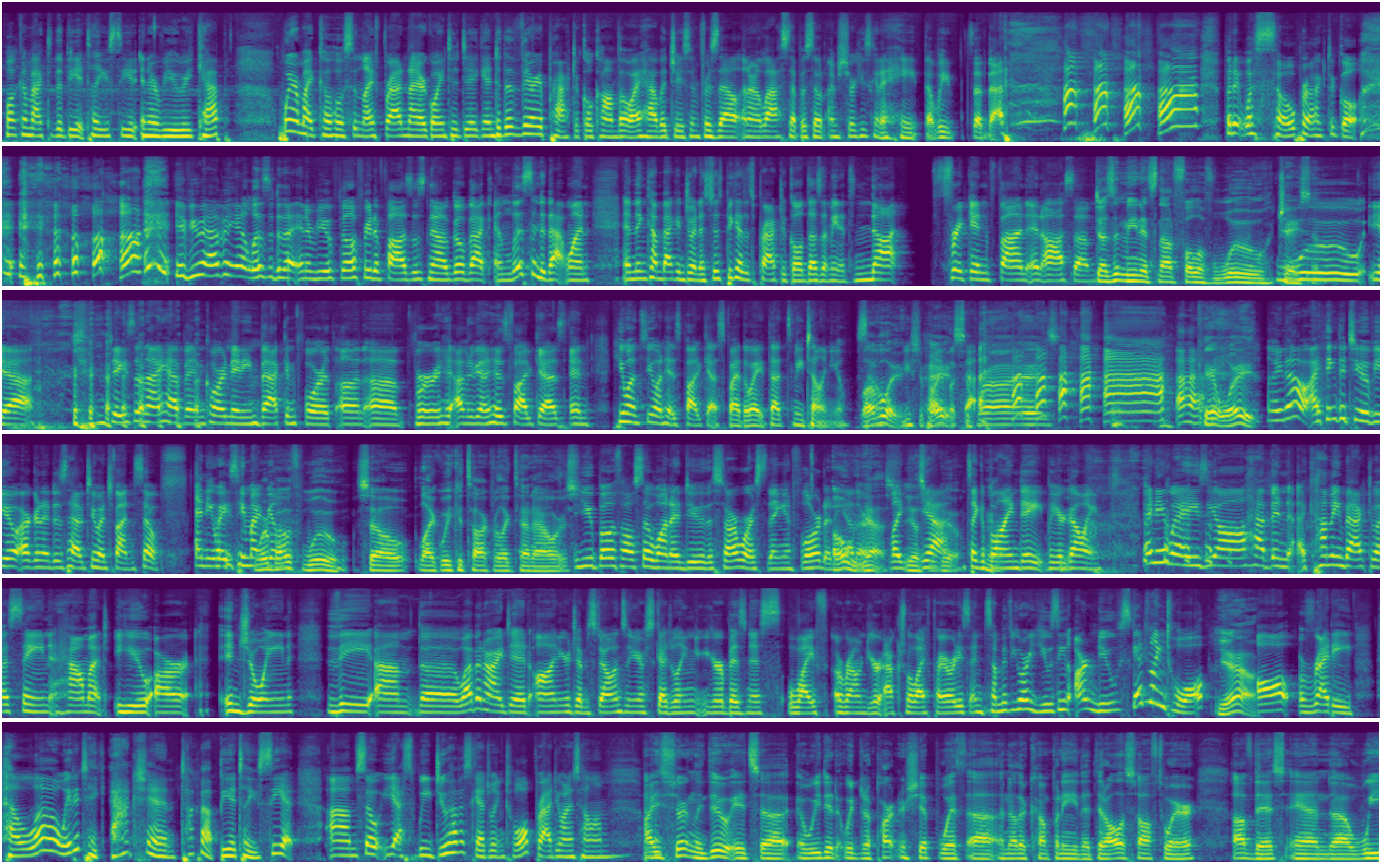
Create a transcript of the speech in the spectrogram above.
Welcome back to the Be It Till You See It interview recap, where my co host in life, Brad, and I are going to dig into the very practical convo I had with Jason Frizzell in our last episode. I'm sure he's going to hate that we said that. but it was so practical. if you haven't yet listened to that interview, feel free to pause this now, go back and listen to that one, and then come back and join us. Just because it's practical doesn't mean it's not freaking fun and awesome. Doesn't mean it's not full of woo, Jason. Woo, yeah. Jason and I have been coordinating back and forth on uh for I'm gonna be on his podcast and he wants you on his podcast, by the way. That's me telling you. So Lovely. You should probably hey, book surprise. that. Can't wait. I know. I think the two of you are gonna just have too much fun. So anyways, he might We're be able both woo. So like we could talk for like 10 hours. you both also want to do the Star Wars thing in Florida together. Oh, together. yes. Like Yes, we yeah, do. it's like a Yeah. blind date, but you're going. Anyways, y'all have been coming back to us saying how much you are enjoying the um, the webinar I did on your gemstones and your scheduling your business life around your actual life priorities. And some of you are using our new scheduling tool Yeah. already. Hello, way to take action. Talk about be it till you see it. Um, so yes, we do have a scheduling tool. Brad, do you want to tell them? I certainly do. It's uh, we did we did a partnership with uh, another company that did all the software of this, and uh, we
